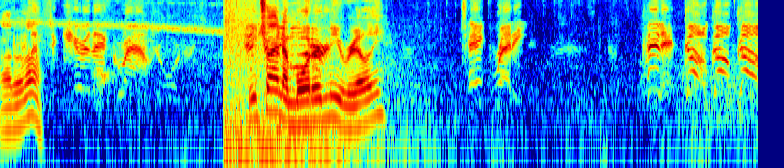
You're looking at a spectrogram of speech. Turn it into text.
I don't know. Secure that ground. You trying to mortar me, really? Tank ready. Hit it. Go, go, go. Oh,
